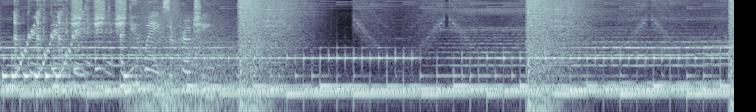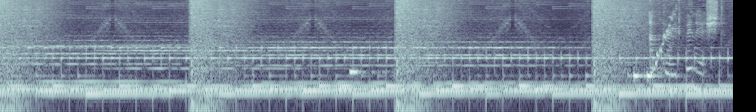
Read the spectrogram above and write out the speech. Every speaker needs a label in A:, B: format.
A: Upgrade finished. A new approaching. Upgrade finished.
